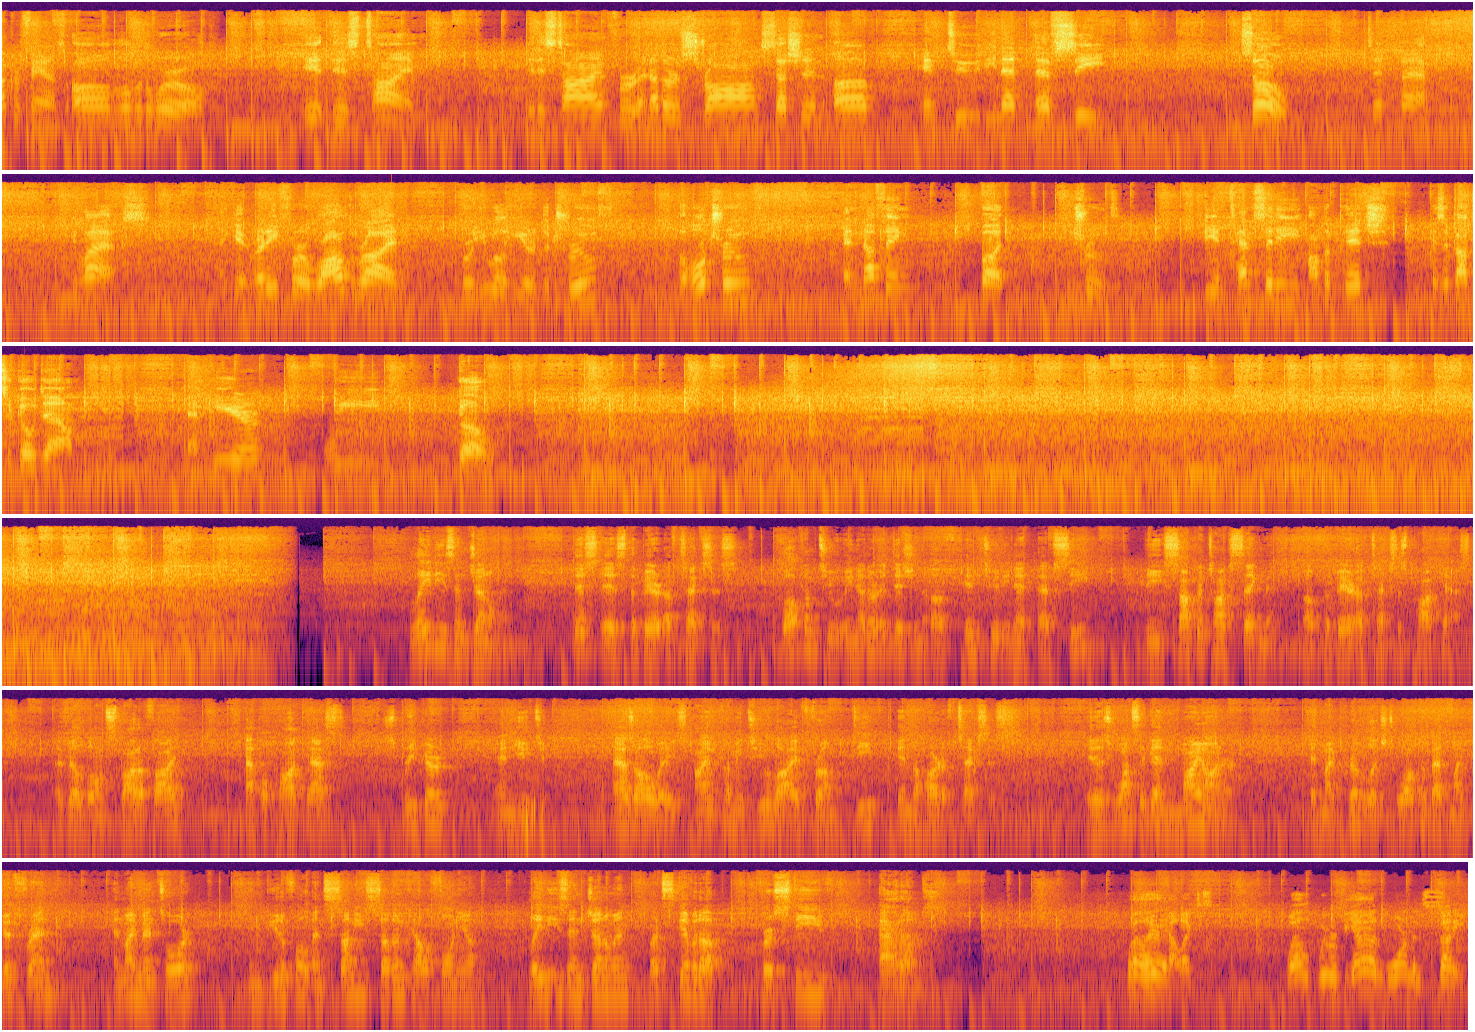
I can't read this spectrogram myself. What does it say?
Soccer fans all over the world, it is time. It is time for another strong session of Into the Net FC. So, sit back, relax, and get ready for a wild ride where you will hear the truth, the whole truth, and nothing but truth. The intensity on the pitch is about to go down. And here we go. Ladies and gentlemen, this is the Bear of Texas. Welcome to another edition of Into the Net FC, the Soccer Talk segment of the Bear of Texas podcast. Available on Spotify, Apple Podcasts, Spreaker, and YouTube. As always, I am coming to you live from deep in the heart of Texas. It is once again my honor and my privilege to welcome back my good friend and my mentor in beautiful and sunny Southern California. Ladies and gentlemen, let's give it up for Steve Adams. Well, hey, Alex. Well, we were beyond warm and sunny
